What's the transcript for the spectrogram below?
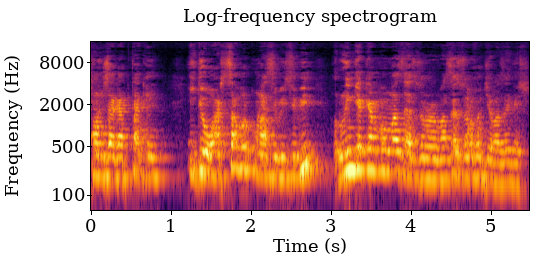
হন জায়গার থাকে ইতে হোয়াটসঅ্যাপর কোন আছে বিসিবি রোহিঙ্গা ক্যাম্পের মাঝে একজনের মাঝে একজনের হচ্ছে বাজাই গেছে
